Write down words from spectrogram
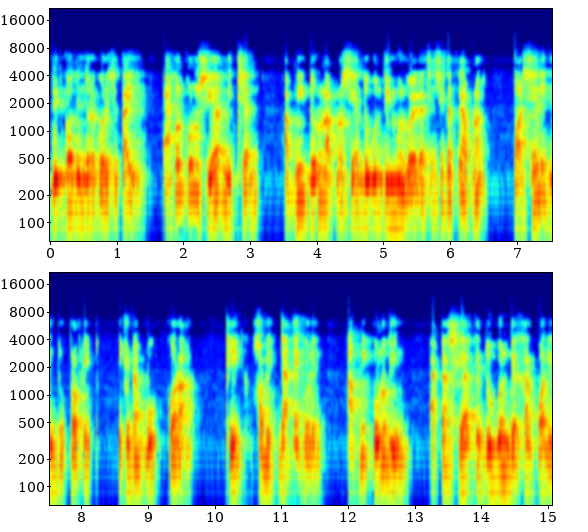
দীর্ঘদিন ধরে করেছে। তাই এখন কোনো শেয়ার নিচ্ছেন, আপনি ধরুন আপনার শেয়ার দুগুণ, তিনগুণ হয়ে গেছে, সেক্ষেত্রে আপনার পার্সিয়ালি কিন্তু প্রফিট কিছুটা বুক করা ঠিক হবে। যাতে করে আপনি কোনোদিন একটা শেয়ারকে দুগুণ দেখার পরে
